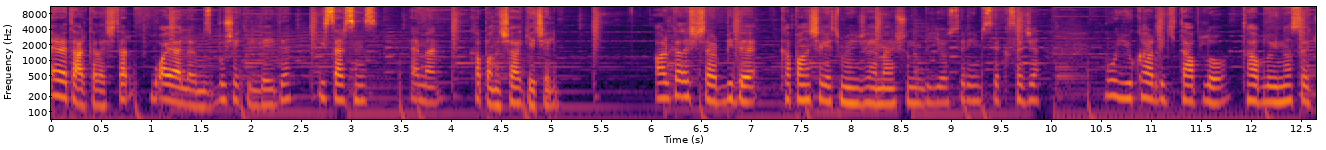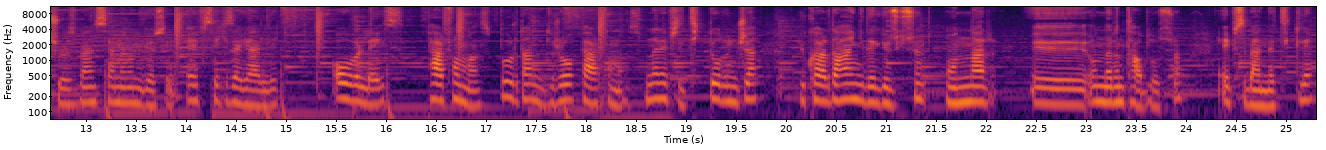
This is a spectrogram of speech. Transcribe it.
Evet arkadaşlar bu ayarlarımız bu şekildeydi. İsterseniz hemen kapanışa geçelim. Arkadaşlar bir de kapanışa geçmeden önce hemen şunu bir göstereyim size kısaca. Bu yukarıdaki tablo, tabloyu nasıl açıyoruz ben size hemen onu göstereyim. F8'e geldik. Overlays, performans. Buradan draw performans. Bunlar hepsi tikli olunca yukarıda hangileri gözüksün onlar e, onların tablosu. Hepsi bende tikli.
